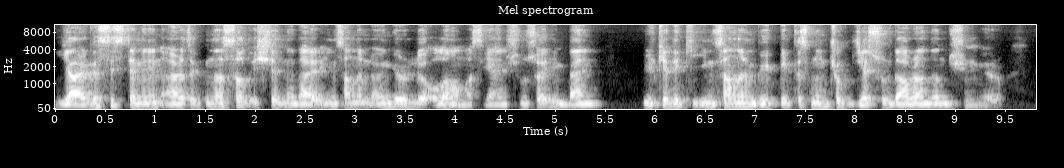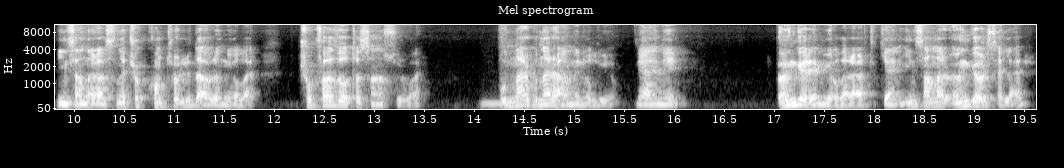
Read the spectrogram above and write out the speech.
yargı sisteminin artık nasıl işlediğine dair insanların öngörülü olamaması. Yani şunu söyleyeyim ben ülkedeki insanların büyük bir kısmının çok cesur davrandığını düşünmüyorum. İnsanlar aslında çok kontrollü davranıyorlar. Çok fazla otosansür var. Bunlar buna rağmen oluyor. Yani öngöremiyorlar artık. Yani insanlar öngörseler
